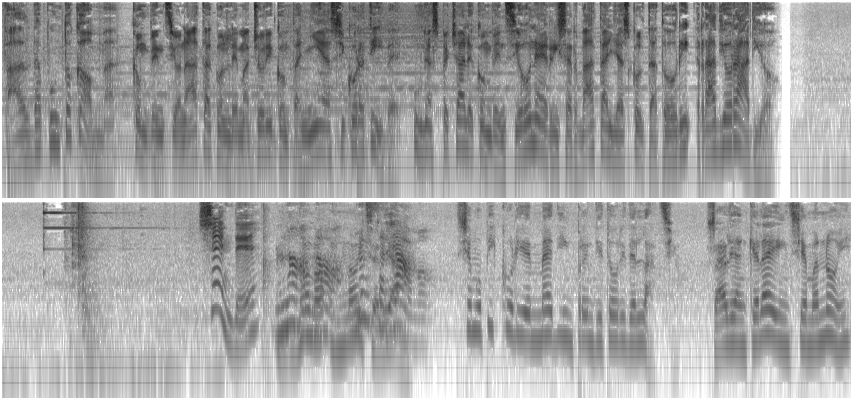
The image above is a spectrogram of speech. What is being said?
villamafalda.com. Convenzionata con le maggiori compagnie assicurative. Una speciale convenzione è riservata agli ascoltatori Radio Radio. Scende? No, no, no, noi, noi saliamo. Siamo piccoli e medi imprenditori del Lazio. Sale anche lei insieme a noi?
